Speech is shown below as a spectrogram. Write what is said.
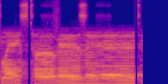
place to visit.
